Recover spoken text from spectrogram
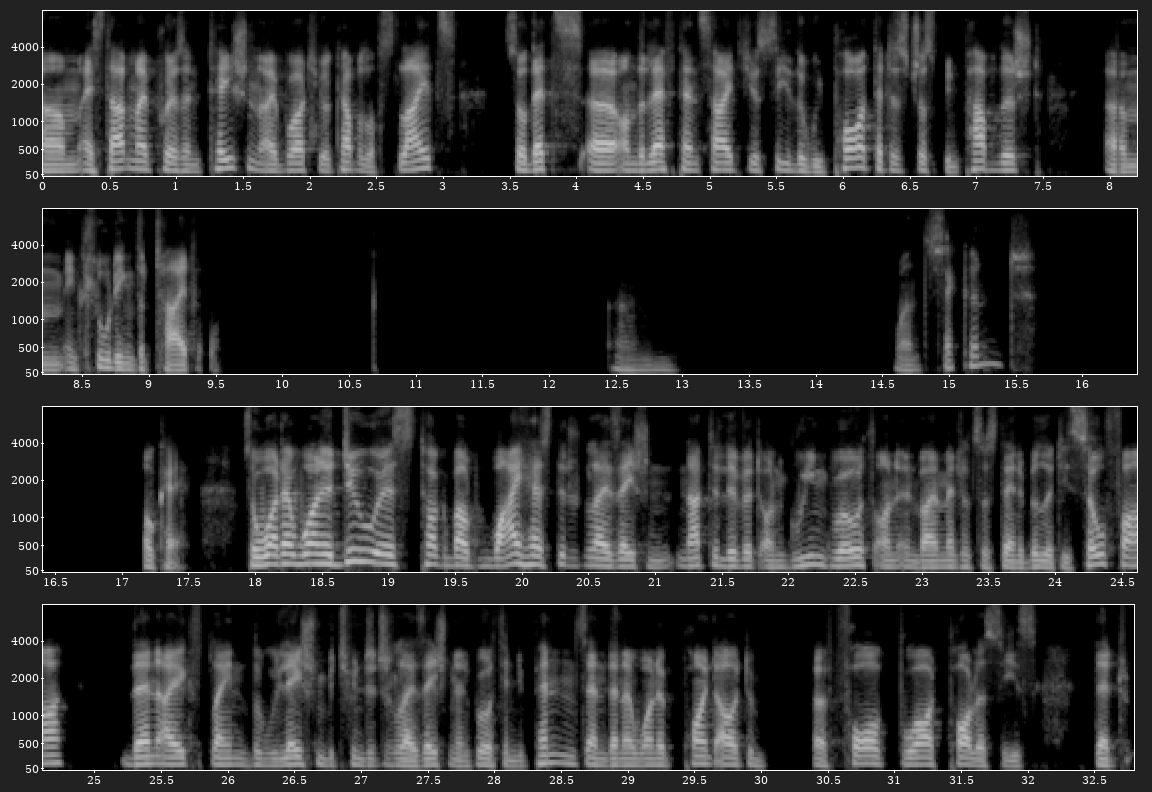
Um, I start my presentation. I brought you a couple of slides. So that's uh, on the left-hand side, you see the report that has just been published, um, including the title. Um, one second. Okay. So what I want to do is talk about why has digitalization not delivered on green growth, on environmental sustainability so far. Then I explain the relation between digitalization and growth independence. And then I want to point out uh, four broad policies that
